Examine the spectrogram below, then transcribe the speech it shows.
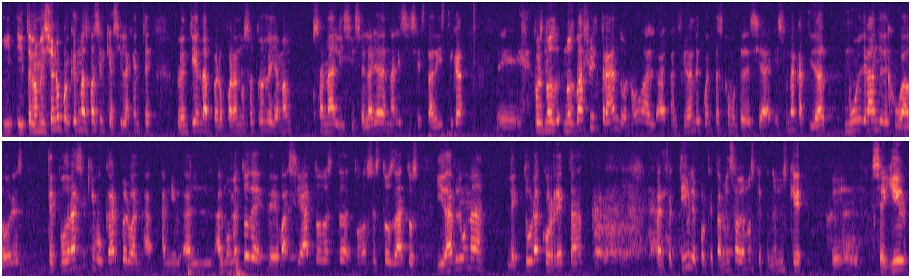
y, y, te lo menciono porque es más fácil que así la gente lo entienda, pero para nosotros le llamamos análisis, el área de análisis y estadística, eh, pues nos, nos, va filtrando, ¿no? Al, al, final de cuentas, como te decía, es una cantidad muy grande de jugadores. Te podrás equivocar, pero al, momento de, vaciar todo todos estos datos y darle una lectura correcta, perfectible, porque también sabemos que tenemos que eh, seguir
